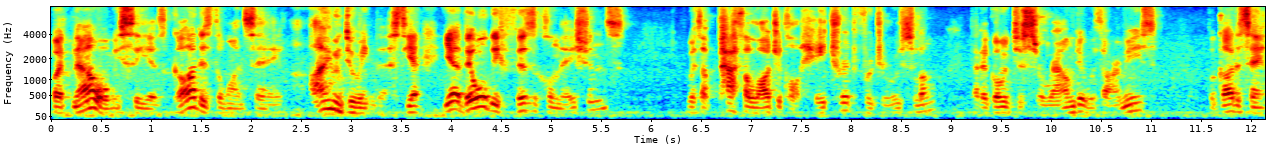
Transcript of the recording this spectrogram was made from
But now what we see is God is the one saying, I'm doing this. Yeah, yeah, there will be physical nations with a pathological hatred for Jerusalem. that are going to surround it with armies. But God is saying,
